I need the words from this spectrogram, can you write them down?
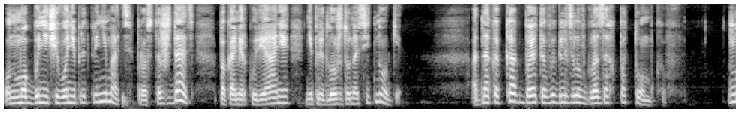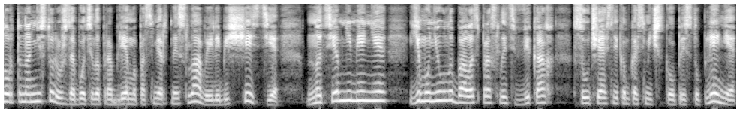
Он мог бы ничего не предпринимать, просто ждать, пока меркуриане не предложат уносить ноги. Однако как бы это выглядело в глазах потомков? Нортона не столь уж заботила проблема посмертной славы или бесчестия, но, тем не менее, ему не улыбалось прослыть в веках соучастником космического преступления,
